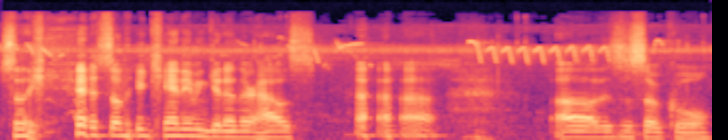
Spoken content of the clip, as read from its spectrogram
so they, so they can't even get in their house. oh, this is so cool.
